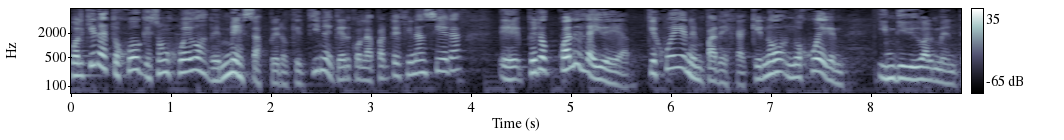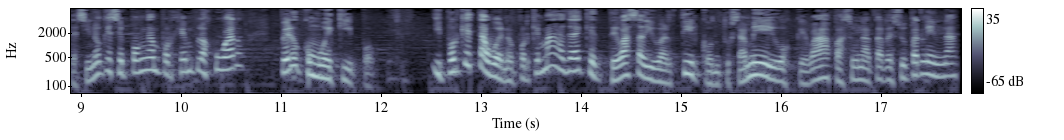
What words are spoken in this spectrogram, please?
Cualquiera de estos juegos que son juegos de mesas, pero que tienen que ver con la parte financiera, eh, pero ¿cuál es la idea? Que jueguen en pareja, que no, no jueguen individualmente, sino que se pongan, por ejemplo, a jugar, pero como equipo. ¿Y por qué está bueno? Porque más allá de que te vas a divertir con tus amigos, que vas a pasar una tarde súper linda,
